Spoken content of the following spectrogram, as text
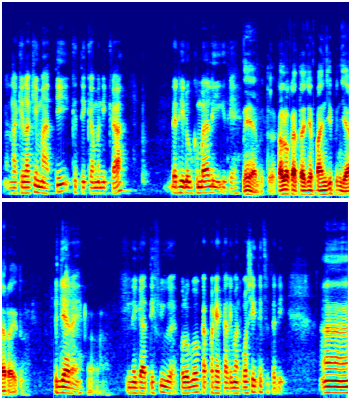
Laki-laki mati ketika menikah dan hidup kembali gitu ya. Iya betul. Kalau katanya Panji penjara itu. Penjara ya. Negatif juga. Kalau gue pakai kalimat positif tadi. Eh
